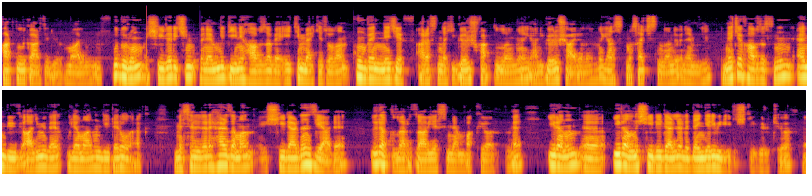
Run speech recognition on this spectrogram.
farklılık arz ediyor malumunuz. Bu durum Şiiler için önemli dini havza ve eğitim merkezi olan Kum ve Necef arasındaki görüş farklılığını yani görüş ayrılığını yansıtması açısından da önemli. Necef havzasının en büyük alimi ve ulemanın lideri olarak meselelere her zaman Şiilerden ziyade Iraklılar zaviyesinden bakıyor ve İran'ın e, İranlı Şii liderlerle dengeli bir ilişki yürütüyor. E,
